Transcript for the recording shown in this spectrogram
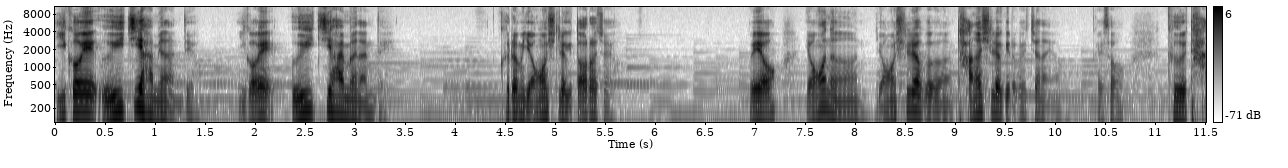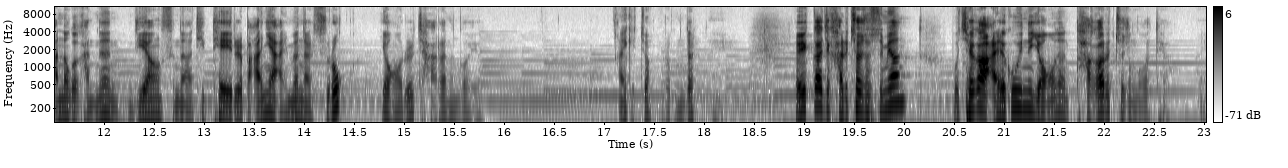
이거에 의지하면 안 돼요. 이거에 의지하면 안 돼. 그러면 영어 실력이 떨어져요. 왜요? 영어는 영어 실력은 단어 실력이라고 했잖아요. 그래서 그 단어가 갖는 뉘앙스나 디테일을 많이 알면 알수록 영어를 잘하는 거예요. 알겠죠, 여러분들? 네. 여기까지 가르쳐 줬으면 뭐 제가 알고 있는 영어는 다 가르쳐 준 것 같아요. 네.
